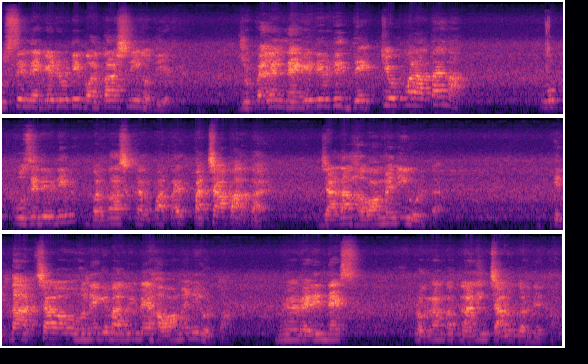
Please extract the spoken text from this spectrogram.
उससे नेगेटिविटी बर्दाश्त नहीं होती है। जो पहले नेगेटिविटी देख के ऊपर आता है ना वो पॉजिटिविटी बर्दाश्त कर पाता है पचा पाता है। ज़्यादा हवा में नहीं उड़ता। है इतना अच्छा होने के बाद भी मैं हवा में नहीं उड़ता। मैं वेरी नेक्स्ट प्रोग्राम का प्लानिंग चालू कर देता हूँ।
